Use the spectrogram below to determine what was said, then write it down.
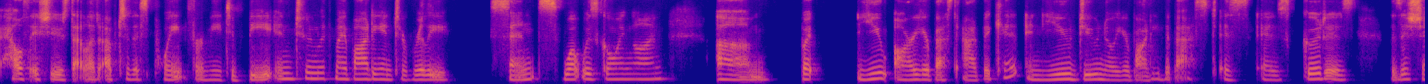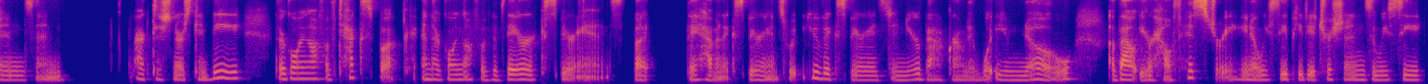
health issues that led up to this point for me to be in tune with my body and to really sense what was going on um, but you are your best advocate and you do know your body the best. As, as good as physicians and practitioners can be, they're going off of textbook and they're going off of their experience, but they haven't experienced what you've experienced in your background and what you know about your health history. You know, we see pediatricians and we see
